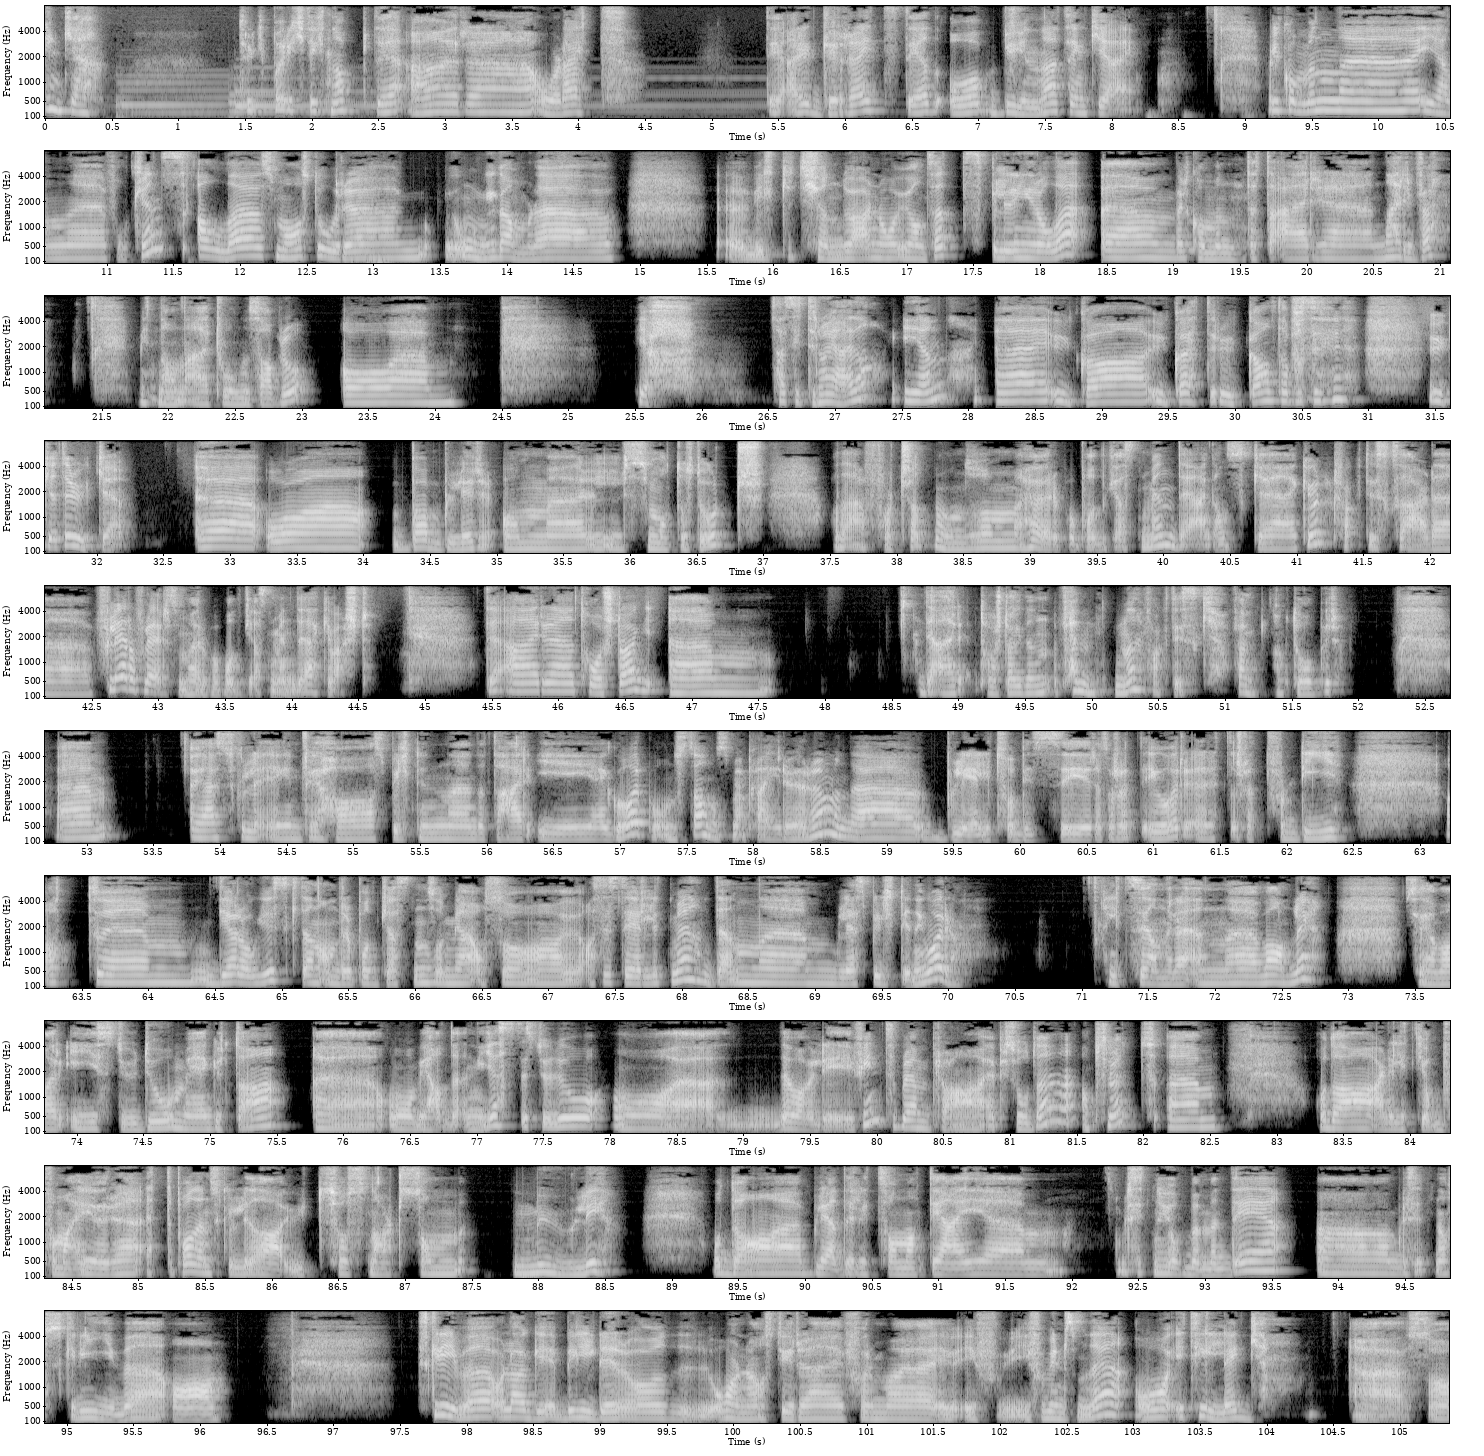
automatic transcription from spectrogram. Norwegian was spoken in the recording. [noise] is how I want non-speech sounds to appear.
Tenker jeg. Trykk på riktig knapp. Det er ålreit. Det er et greit sted å begynne, tenker jeg. Velkommen eh, igjen, eh, folkens. Alle små, store, unge, gamle eh, Hvilket kjønn du er nå uansett, spiller ingen rolle. Velkommen. Dette er Nerve. Mitt navn er Tone Sabro, og ja Her sitter nå jeg, da, igjen. Uka, uka etter uka, holdt jeg på å si. [laughs] Uke etter uke. Eh, og babler om eh, smått og stort. Og det er fortsatt noen som hører på podkasten min. Det er ganske kult. Faktisk så er det flere og flere som hører på podkasten min. Det er ikke verst. Det er eh, torsdag. det er torsdag den 15., faktisk. 15. oktober. Jeg skulle egentlig ha spilt inn eh, dette her i går, på onsdag, noe som jeg pleier å gjøre, men det ble litt for busy rett og slett i går, rett og slett fordi at eh, Dialogisk, den andre podkasten som jeg også assisterer litt med, den eh, ble spilt inn i går. Litt senere enn vanlig. Så jeg var i studio med gutta, eh, og vi hadde en gjest i studio, og eh, det var veldig fint. Det ble en bra episode, absolutt. Um, og da er det litt jobb for meg å gjøre etterpå. Den skulle da ut så snart som mulig. Og da ble det litt sånn at jeg eh, ble sittende og jobbe med det. eh, ble sittende og skrive og Skrive og lage bilder og ordne og styre i, form av, i, i forbindelse med det. Og i tillegg eh, så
